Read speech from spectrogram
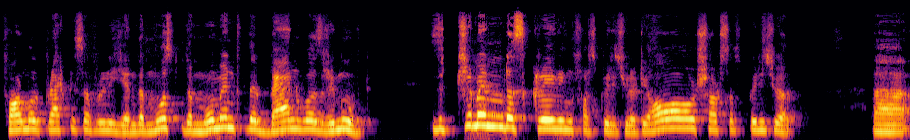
formal practice of religion. The most the moment the ban was removed, a tremendous craving for spirituality, all sorts of spiritual uh,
